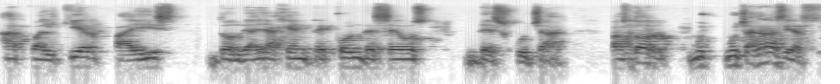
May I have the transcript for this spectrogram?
a cualquier país donde haya gente con deseos de escuchar. Pastor, muchas gracias.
